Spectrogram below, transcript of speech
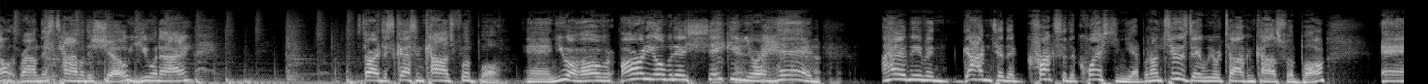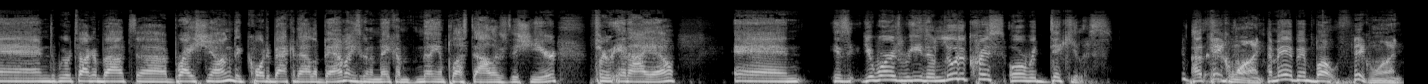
Kyle, around this time of the show, you and I started discussing college football, and you are over, already over there shaking your head. I haven't even gotten to the crux of the question yet, but on Tuesday we were talking college football, and we were talking about uh, Bryce Young, the quarterback at Alabama. He's going to make a million plus dollars this year through NIL, and is your words were either ludicrous or ridiculous. I- Pick one. I may have been both. Pick one.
